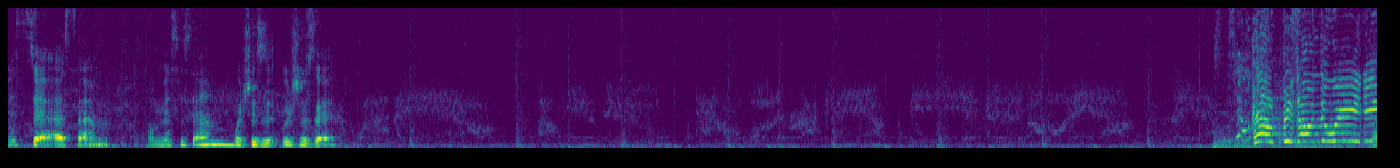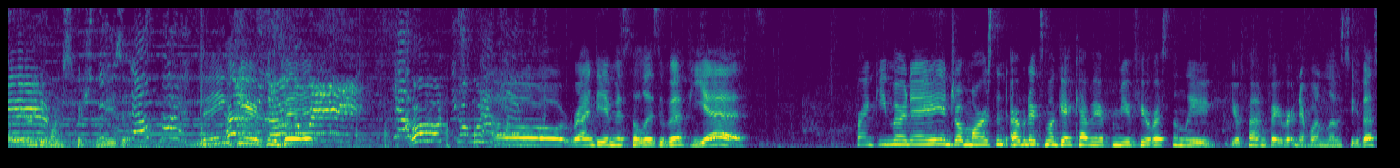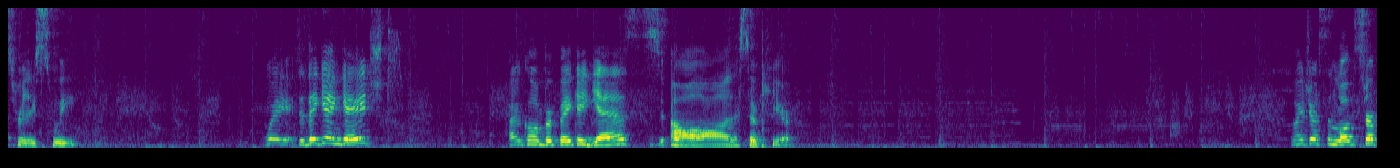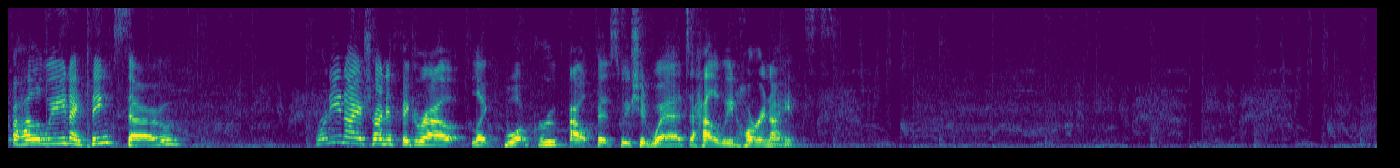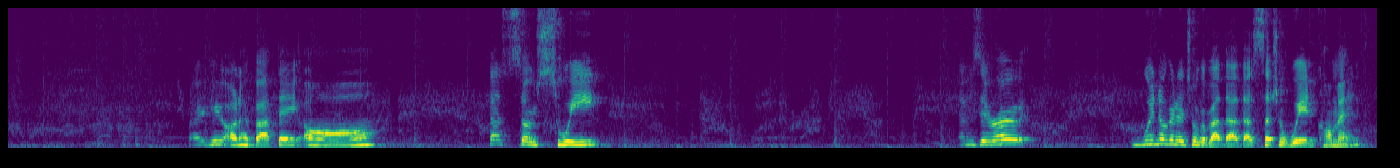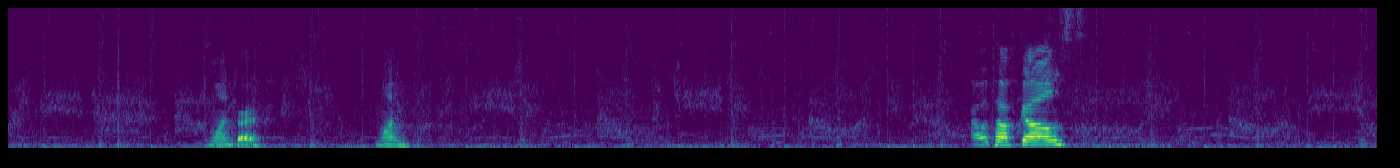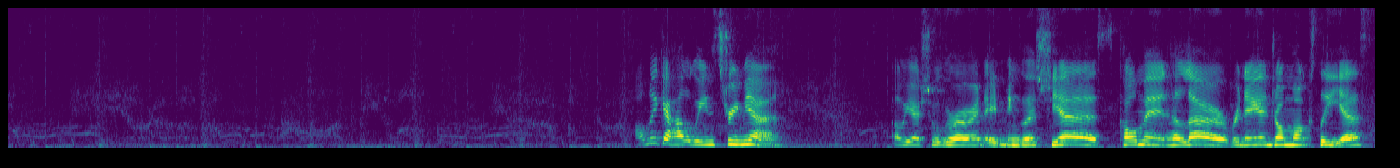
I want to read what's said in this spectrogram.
Mr. SM. Or Mrs. M? Which is it? Which is it? Help is on the way, Oh, I already want to switch the music. Thank you for the bit. Oh, Randy and Miss Elizabeth, yes. Frankie Monet and John Morrison. Urban X might get cameo from you if you're a wrestling league. Your fan favorite and everyone loves you. That's really sweet. Wait, did they get engaged? I'm calling Britt Baker. Yes. Aw, that's so cute. Am I dressed in lobster for Halloween? I think so. Ronnie and I are trying to figure out like what group outfits we should wear to Halloween Horror Nights. On her birthday. Aww. That's so sweet. M Zero. We're not gonna talk about that. That's such a weird comment. Come on, bro. Come on. Powerpuff Girls. I'll make a Halloween stream, yeah. Oh yeah, Sugar and Aiden English, yes. Coleman, hello. Renee and Jon Moxley, yes.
